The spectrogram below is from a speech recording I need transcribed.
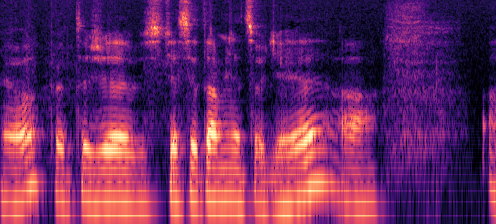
Jo, protože prostě se tam něco děje a a,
